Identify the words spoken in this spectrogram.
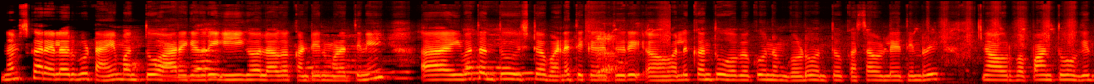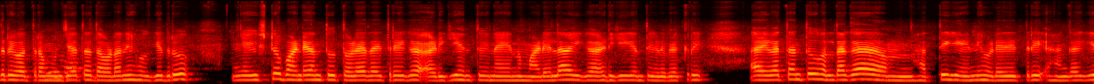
ನಮಸ್ಕಾರ ಎಲ್ಲರಿಗೂ. ಟೈಮ್ ಅಂತೂ ಆರಾಗ್ಯದ್ರಿ. ಈಗ ಲಾಗ ಕಂಟಿನ್ಯೂ ಮಾಡತ್ತೀನಿ. ಇವತ್ತಂತೂ ಇಷ್ಟ ಬಂಡೆ ತಿಕ್ಕಾಗತ್ತೀರಿ ಹೊಲಕ್ಕಂತೂ ಹೋಗ್ಬೇಕು. ನಮ್ಮ ಗೌಡು ಅಂತೂ ಕಸ ಹೊಡ್ಲೈತೀನಿ ರೀ ಅವ್ರ ಪಪ್ಪ ಅಂತೂ ಹೋಗಿದ್ರು ಇವತ್ತರ ಮುಂಜಾನೆ ದೌಡನೆ ಹೋಗಿದ್ರು. ಇಷ್ಟು ಬಂಡೆ ಅಂತೂ ತೊಳೆಯೋದೈತ್ರಿ. ಈಗ ಅಡ್ಗೆ ಅಂತೂ ಇನ್ನೂ ಏನು ಮಾಡಿಲ್ಲ. ಈಗ ಅಡಿಗೆಗೆ ಅಂತೂ ಇಡ್ಬೇಕ್ರಿ. ಇವತ್ತಂತೂ ಹೊಲದಾಗ ಹತ್ತಿಗೆ ಎಣ್ಣೆ ಹೊಡೆದೈತ್ರಿ ಹಾಗಾಗಿ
